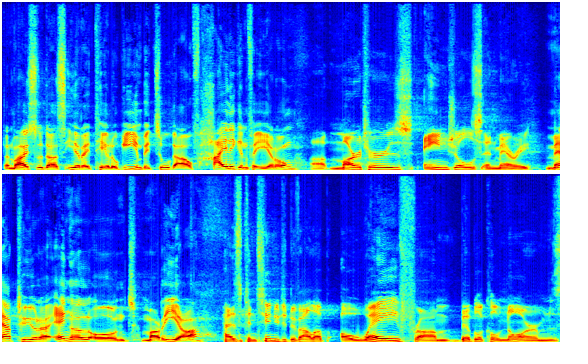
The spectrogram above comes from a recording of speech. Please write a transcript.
dann weißt du, dass ihre Theologie in Bezug auf Heiligenverehrung, uh, martyrs, angels, and Mary Märtyrer, Engel und Maria has continued to develop away from biblical norms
